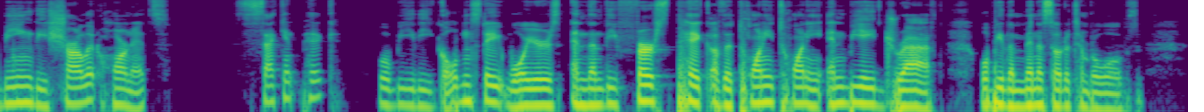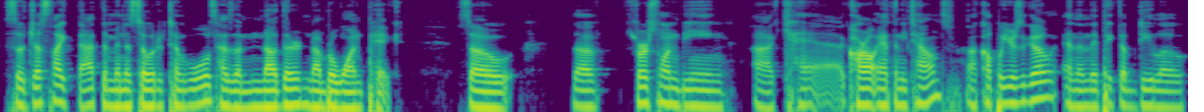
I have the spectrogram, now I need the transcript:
being the Charlotte Hornets second pick will be the Golden State Warriors, and then the first pick of the 2020 NBA draft will be the Minnesota Timberwolves. So just like that, the Minnesota Timberwolves has another number one pick. So the first one being uh, Karl-Anthony Towns a couple years ago, and then they picked up D'Lo,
